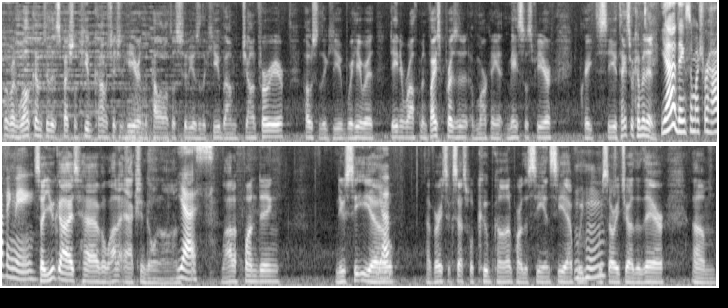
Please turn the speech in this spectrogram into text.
Hello everyone, welcome to this special CUBE conversation here in the Palo Alto studios of theCUBE. I'm John Furrier, host of theCUBE. We're here with Dana Rothman, Vice President of Marketing at Mesosphere. Great to see you, thanks for coming in. Yeah, thanks so much for having me. So you guys have a lot of action going on. Yes. A lot of funding, new CEO, yep. a very successful KubeCon, part of the CNCF, mm -hmm. we, we, mm-hmm. saw each other there. Um,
